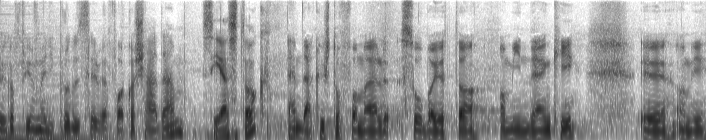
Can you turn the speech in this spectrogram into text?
Vagyok a film egyik producerével, Farkas Ádám. Sziasztok! Emdál Kristóffal már szóba jött a, a mindenki, ami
